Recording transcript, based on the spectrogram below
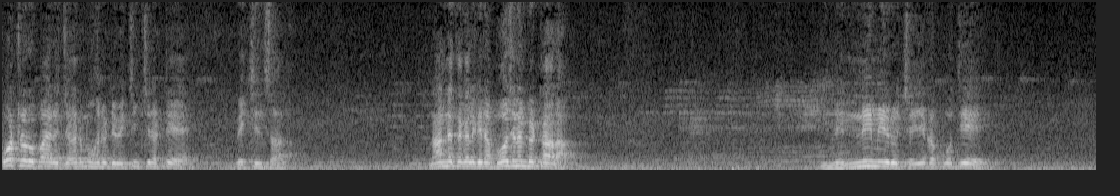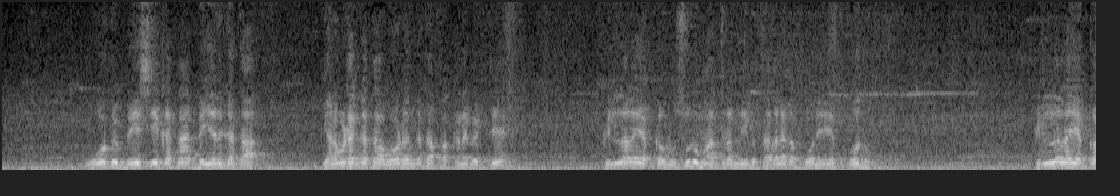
కోట్ల రూపాయలు జగన్మోహన్ రెడ్డి వెచ్చించినట్టే వెచ్చించాల? నాణ్యత కలిగిన భోజనం పెట్టాలా? ఇవన్నీ మీరు చేయకపోతే ఓటు బేసికత బెయ్యని కథ గెలవడం కథ ఓడం కథ పక్కన పెడితే పిల్లల యొక్క ఉసురు మాత్రం మీకు తగలకపోనే పోదు. పిల్లల యొక్క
